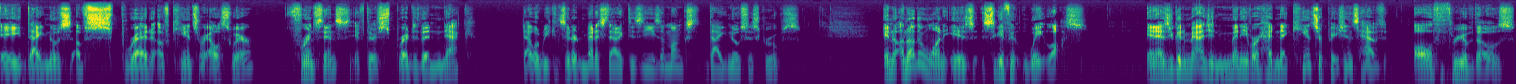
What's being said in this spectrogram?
a diagnosis of spread of cancer elsewhere. For instance, if there's spread to the neck, that would be considered metastatic disease amongst diagnosis groups. And another one is significant weight loss. And as you can imagine, many of our head and neck cancer patients have all three of those,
